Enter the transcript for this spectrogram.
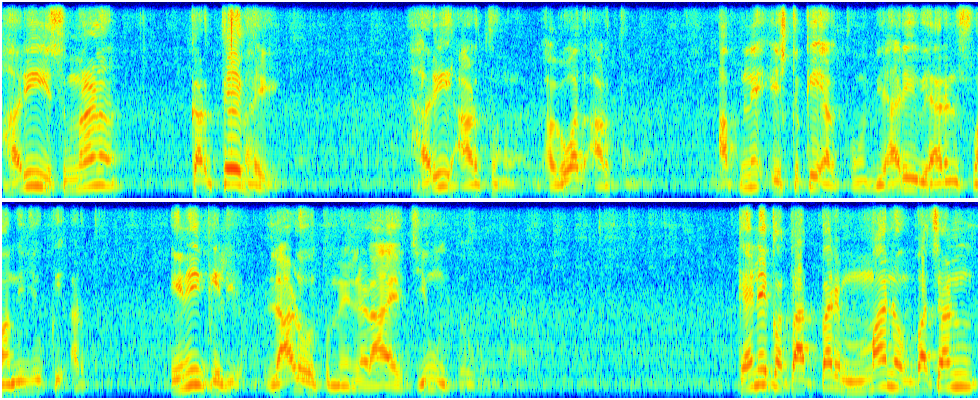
हरि स्मरण करते भई, हरि अर्थ हो, भगवत अर्थ हो, अपने इष्ट के अर्थ हो, बिहारी बिहारन स्वामी जी के अर्थ इन्हीं के लिए लाड़ो तुम्हें लड़ाए जीव तो कहने को तात्पर्य, मन वचन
